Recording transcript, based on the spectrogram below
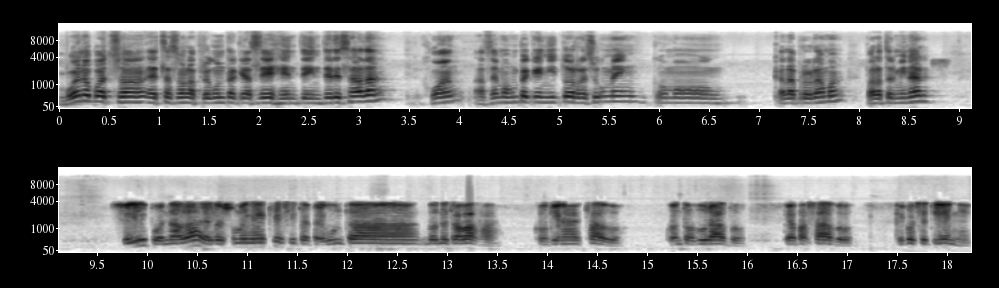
Bueno, pues estas son las preguntas que hace gente interesada. Juan, hacemos un pequeñito resumen como cada programa para terminar. Sí, pues nada, el resumen es que si te preguntas dónde trabajas, con quién has estado, cuánto has durado, qué ha pasado, qué coche tienes,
